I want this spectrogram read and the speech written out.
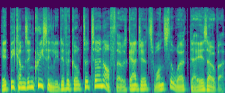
it becomes increasingly difficult to turn off those gadgets once the workday is over.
